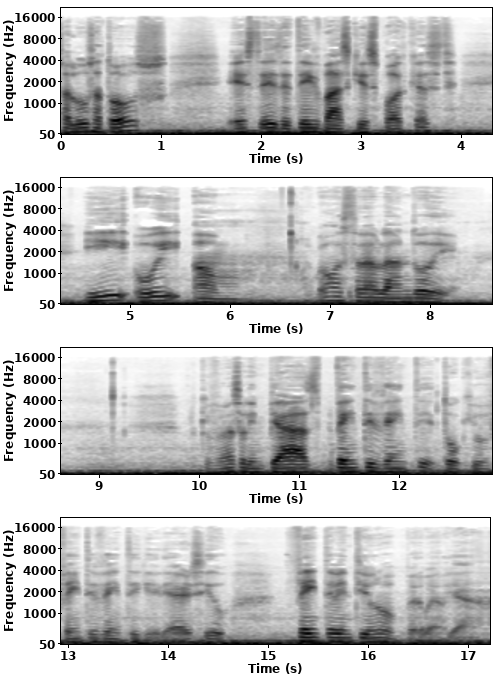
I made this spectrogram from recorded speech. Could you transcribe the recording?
saludos a todos. Este es de Dave Vázquez Podcast y hoy um, vamos a estar hablando de lo que fueron las Olimpiadas 2020, Tokio 2020, que debería haber sido 2021, pero bueno, ya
